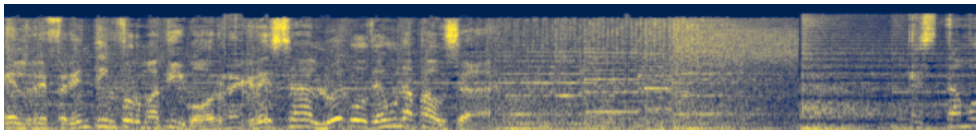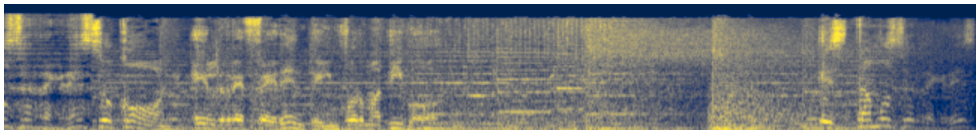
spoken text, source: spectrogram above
El referente informativo regresa luego de una pausa. Estamos de regreso con el referente informativo. Estamos de regreso.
